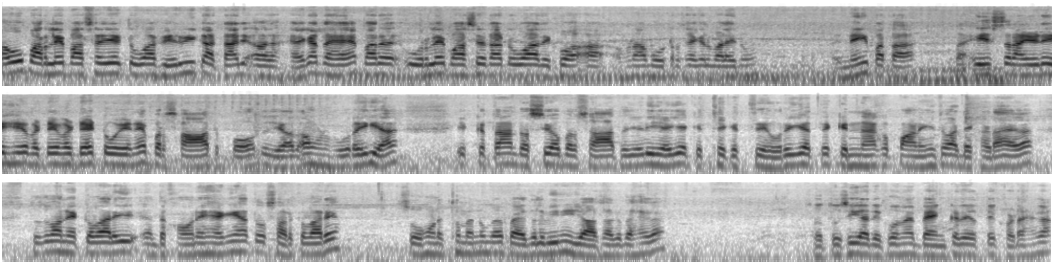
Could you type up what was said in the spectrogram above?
ਉਹ ਪਰਲੇ ਪਾਸੇ ਜੇ ਟੋਆ ਫਿਰ ਵੀ ਘਾਟਾ ਹੈਗਾ ਤਾਂ ਹੈ, ਪਰ ਉਰਲੇ ਪਾਸੇ ਦਾ ਟੋਆ ਦੇਖੋ ਆ- ਹੁਣ ਮੋਟਰਸਾਈਕਲ ਵਾਲੇ ਨੂੰ ਨਹੀਂ ਪਤਾ। ਤਾਂ ਇਸ ਤਰ੍ਹਾਂ ਜਿਹੜੇ ਇਹ ਵੱਡੇ ਵੱਡੇ ਟੋਏ ਨੇ, ਬਰਸਾਤ ਬਹੁਤ ਜ਼ਿਆਦਾ ਹੁਣ ਹੋ ਰਹੀ ਆ। ਇੱਕ ਤਾਂ ਦੱਸਿਓ ਬਰਸਾਤ ਜਿਹੜੀ ਹੈਗੀ ਆ, ਕਿੱਥੇ ਕਿੱਥੇ ਹੋ ਰਹੀ ਹੈ ਤੇ ਕਿੰਨਾ ਕੁ ਪਾਣੀ ਤੁਹਾਡੇ ਖੜਾ ਹੈਗਾ। ਤਾਂ ਤੁਹਾਨੂੰ ਇੱਕ ਵਾਰੀ ਦਿਖਾਉਣੇ ਹੈਗੇ ਆ ਤੋਂ ਸੜਕ ਬਾਰੇ। ਸੋ ਹੁਣ ਇੱਥੋਂ ਮੈਨੂੰ ਮੈਂ ਪੈਦਲ ਵੀ ਨਹੀਂ ਜਾ ਸਕਦਾ ਹੈਗਾ। ਸੋ ਤੁਸੀਂ ਆ ਦੇਖੋ, ਮੈਂ ਬੈਂਕ ਦੇ ਉੱਤੇ ਖੜਾ ਹੈਗਾ।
